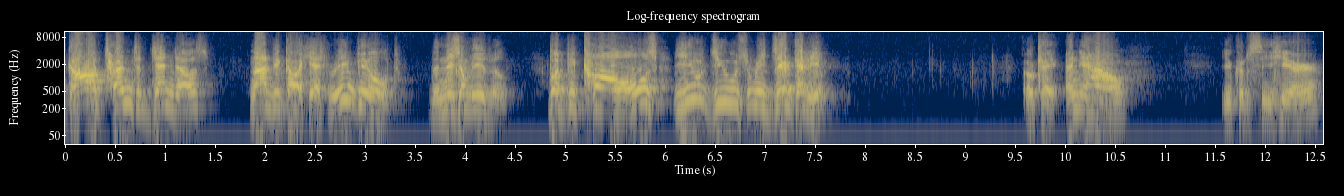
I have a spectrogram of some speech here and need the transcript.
God turned to Gentiles not because he has rebuilt the nation of Israel, but because you Jews rejected him. Okay, anyhow, you could see here,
